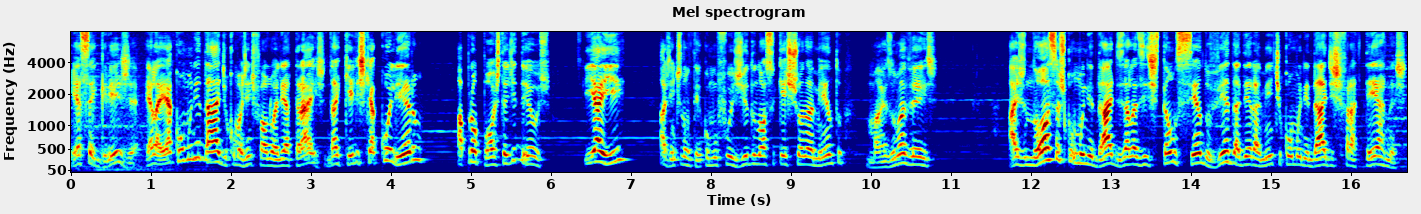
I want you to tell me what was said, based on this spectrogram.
essa igreja, ela é a comunidade, como a gente falou ali atrás, daqueles que acolheram a proposta de Deus. E aí, a gente não tem como fugir do nosso questionamento mais uma vez. As nossas comunidades, elas estão sendo verdadeiramente comunidades fraternas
